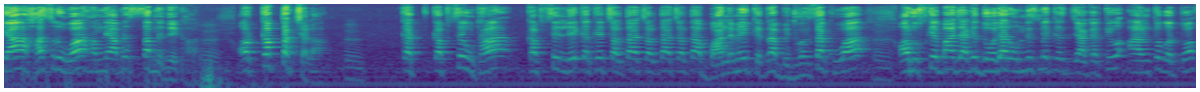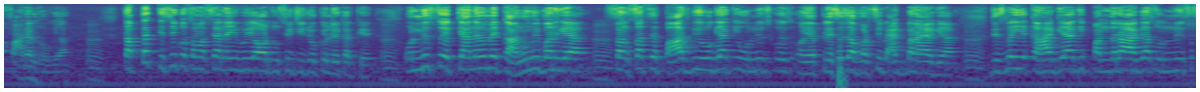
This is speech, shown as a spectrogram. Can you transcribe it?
क्या हस्र हुआ हमने आपने सबने देखा। और कब तक चला? कब से उठा? कब से लेकर के चलता चलता चलता बानवे में कितना विध्वंसक हुआ और उसके बाद जाके 2019 में जाकर के वो अंतोगत्वा फाइनल हो गया। तब तक किसी को समस्या नहीं हुई और दूसरी चीज़ों को लेकर के। उन्नीस सौ इक्यानवे में कानून भी बन गया संसद से पास भी हो गया कि उन्नीस प्लेसेज ऑफ़ वर्शिप एक्ट बनाया गया। जिसमें यह कहा गया कि 15 अगस्त उन्नीस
